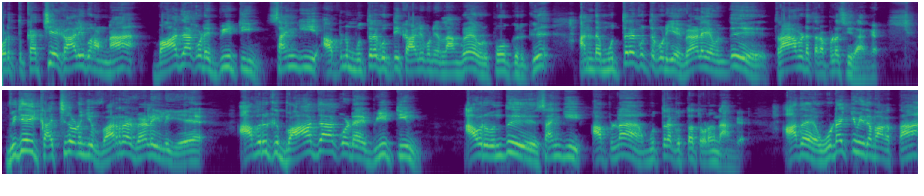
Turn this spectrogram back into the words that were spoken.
ஒரு கட்சியை காலி பண்ணோம்னா பாஜகவுடைய பி டீம் சங்கி அப்படின்னு முத்திரை குத்தி காலி பண்ணிடலாங்கிற ஒரு போக்கு இருக்கு. அந்த முத்திரை குத்தக்கூடிய வேலையை வந்து திராவிட தரப்புல செய்கிறாங்க விஜய் கட்சி தொடங்கி வர்ற வேலையிலேயே அவருக்கு பாஜகவோட பி டீம் அவர் வந்து சங்கி அப்படின்னா முத்திரை குத்த தொடங்கினாங்க. அதை உடைக்கும் விதமாகத்தான்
